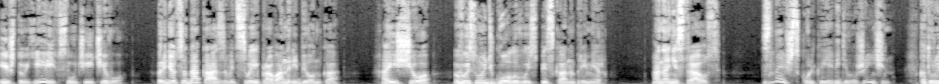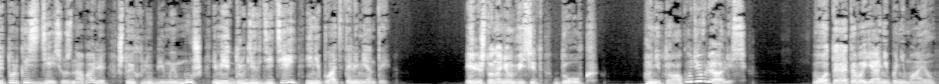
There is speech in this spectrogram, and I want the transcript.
и что ей, в случае чего, придется доказывать свои права на ребенка. А еще высунуть голову из песка, например. Она не страус. Знаешь, сколько я видела женщин, которые только здесь узнавали, что их любимый муж имеет других детей и не платит алименты? Или что на нем висит долг? Они так удивлялись. Вот этого я не понимаю.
